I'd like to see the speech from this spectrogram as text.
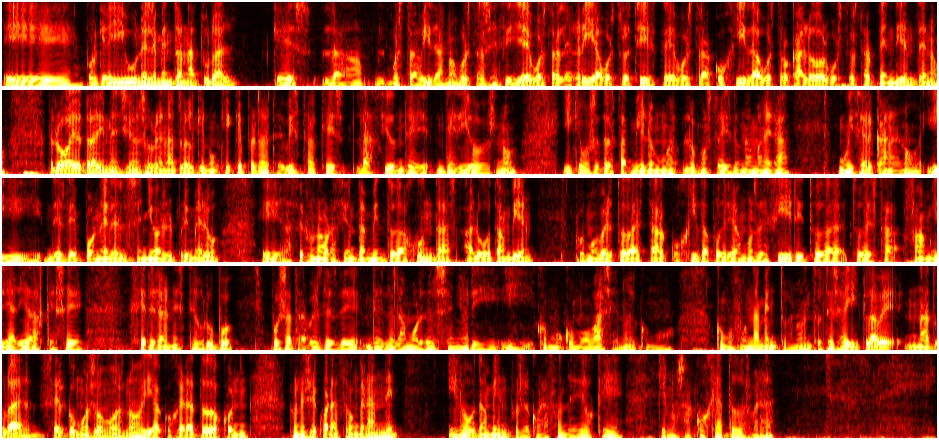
eh, porque hay un elemento natural que es la, vuestra vida, ¿no? Vuestra sencillez, vuestra alegría, vuestro chiste, vuestra acogida, vuestro calor, vuestro estar pendiente, ¿no? Pero luego hay otra dimensión sobrenatural que nunca hay que perder de vista, que es la acción de, de Dios, ¿no? Y que vosotras también lo, lo mostráis de una manera muy cercana, ¿no? Y desde poner el Señor el primero, eh, hacer una oración también todas juntas, a luego también pues mover toda esta acogida, podríamos decir, y toda, toda esta familiaridad que se genera en este grupo, pues a través desde, desde el amor del Señor y, y como, como base, ¿no? Y como, como fundamento, ¿no? Entonces ahí clave natural, ser como somos, ¿no? Y acoger a todos con, con ese corazón grande y luego también pues el corazón de Dios que, que nos acoge a todos, ¿verdad?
